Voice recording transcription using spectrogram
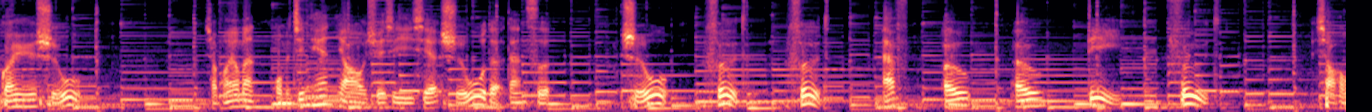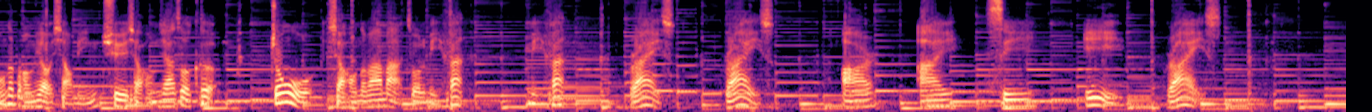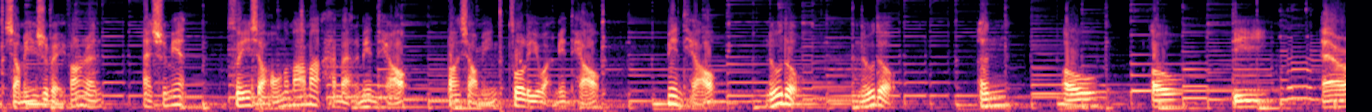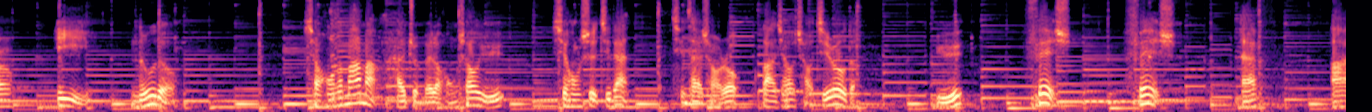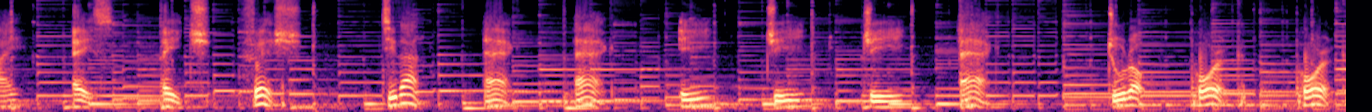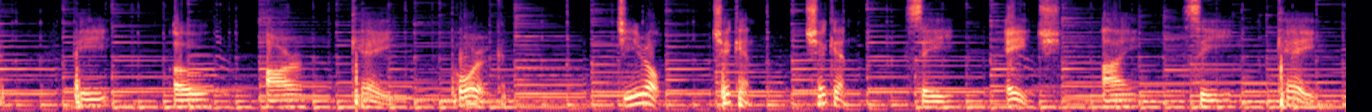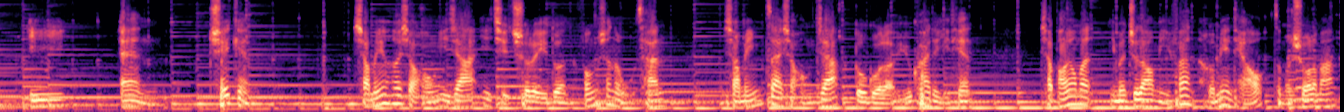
关于食物。小朋友们，我们今天要学习一些食物的单词。食物，food，food，f o o d，food。小红的朋友小明去小红家做客。中午，小红的妈妈做了米饭，米饭，rice，rice，r i c e，rice。小明是北方人，爱吃面，所以小红的妈妈还买了面条，帮小明做了一碗面条。面条，noodle，noodle，n o o d l e，noodle。小红的妈妈还准备了红烧鱼、西红柿鸡蛋、芹菜炒肉、辣椒炒鸡肉等。鱼，fish，fish，f i s h，fish。鸡蛋，egg E G G egg，猪肉，pork，pork，p o r k pork。鸡肉，chicken，chicken，c h i c k e n chicken。小明和小红一家一起吃了一顿丰盛的午餐。小明在小红家度过了愉快的一天。小朋友们，你们知道米饭和面条怎么说了吗？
